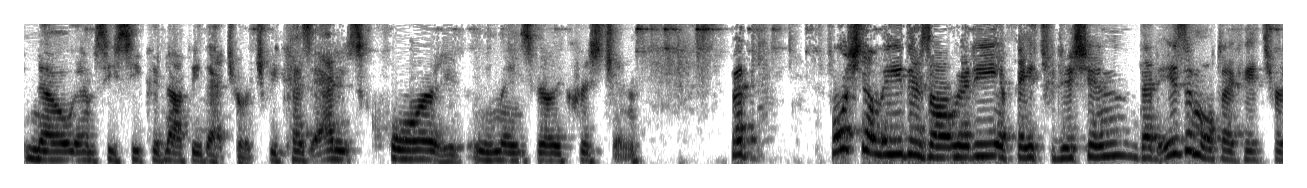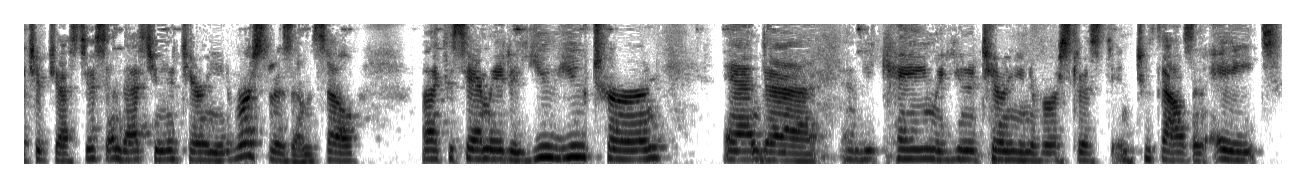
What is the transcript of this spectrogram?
no, MCC could not be that church because at its core it remains very Christian. But Fortunately, there's already a faith tradition that is a multi faith church of justice, and that's Unitarian Universalism. So I like to say I made a UU turn and, uh, and became a Unitarian Universalist in 2008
